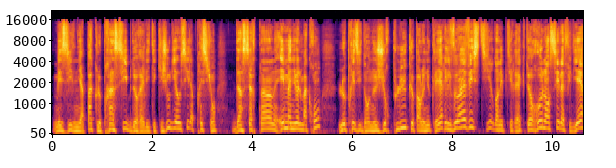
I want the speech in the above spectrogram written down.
mais il n'y a pas que le principe de réalité qui joue, il y a aussi la pression d'un certain Emmanuel Macron. Le président ne jure plus que par le nucléaire, il veut investir dans les petits réacteurs, relancer la filière.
